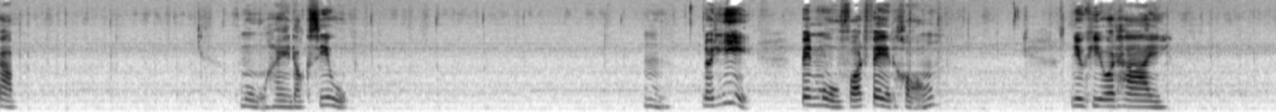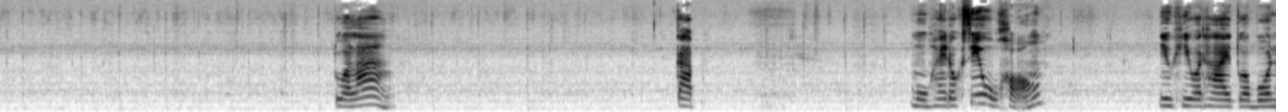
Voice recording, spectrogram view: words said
กับ หมู่ไฮดรอกซิลอืมโดยที่เป็นหมู่ฟอสเฟตของนิวคลีโอไทด์ตัวล่าง กับ หมู่ไฮดรอกซิลของ นิวคลีโอไทด์ตัวบน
